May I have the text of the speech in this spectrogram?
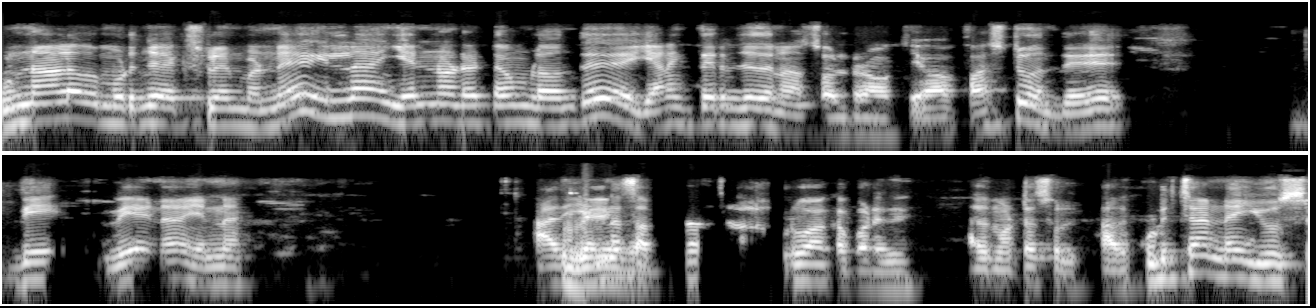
உன்னால முடிஞ்ச எக்ஸ்பிளைன் பண்ணு. இல்ல என்னோட டேர்ம்ல வந்து எனக்கு தெரிஞ்சதை நான் சொல்றேன் ஓகேவா ஃபர்ஸ்ட் வந்து வே வேனா என்ன? அது என்ன. சப்ஸ்டன்ஸால உருவாக்கப்படுது? அது மட்டும் சொல்லு. அது குடிச்சா என்ன? யூஸ்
